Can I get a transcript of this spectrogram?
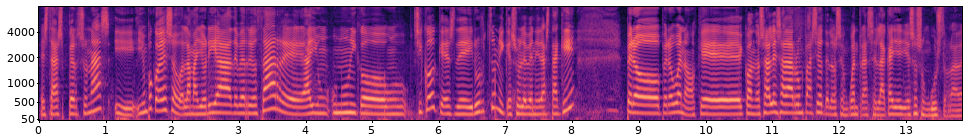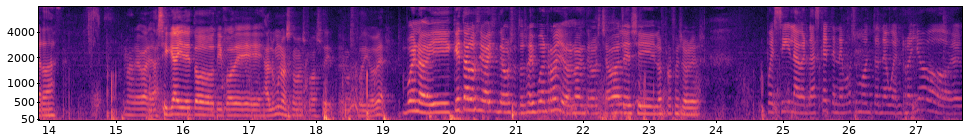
estas personas y, y un poco eso, la mayoría de Berriozar, eh, hay un, un único chico que es de Irurzun y que suele venir hasta aquí. Pero, pero bueno, que cuando sales a dar un paseo te los encuentras en la calle y eso es un gusto, la verdad. Vale, vale. Así que hay de todo tipo de alumnos que hemos, hemos podido ver. Bueno, ¿y qué tal os lleváis entre vosotros? ¿Hay buen rollo o no entre los chavales y los profesores? Pues sí, la verdad es que tenemos un montón de buen rollo, eh,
